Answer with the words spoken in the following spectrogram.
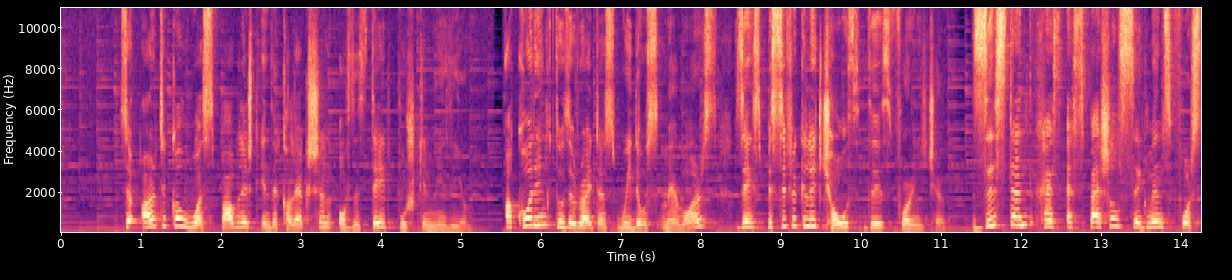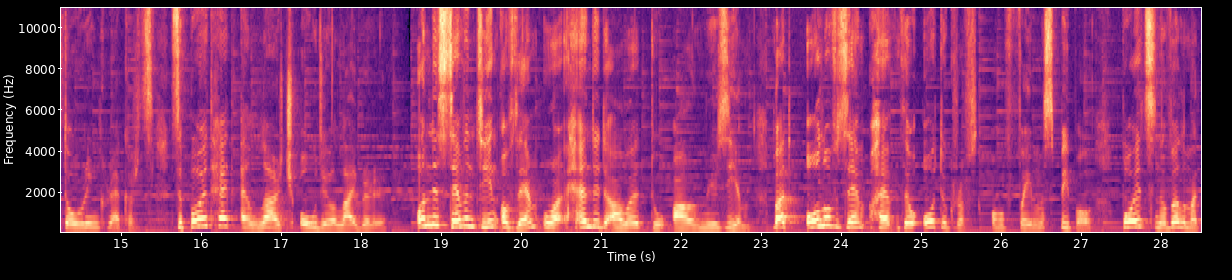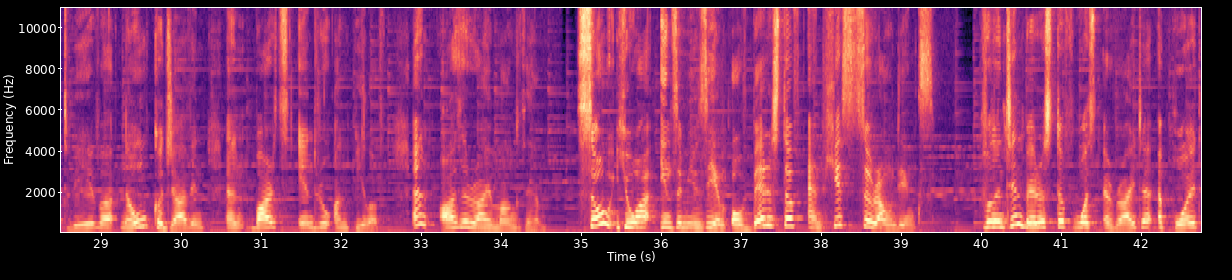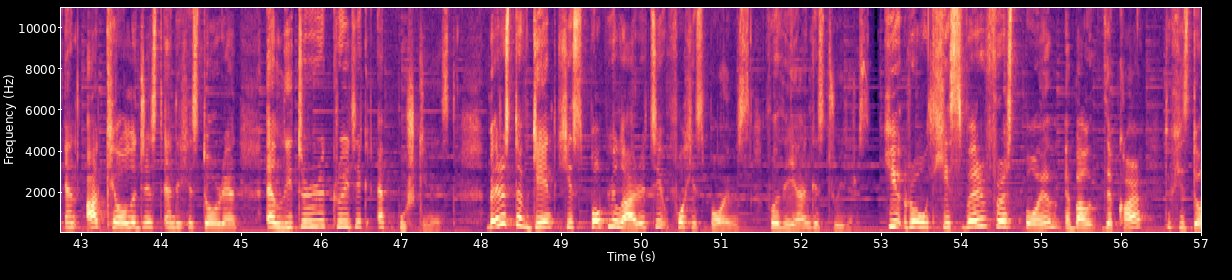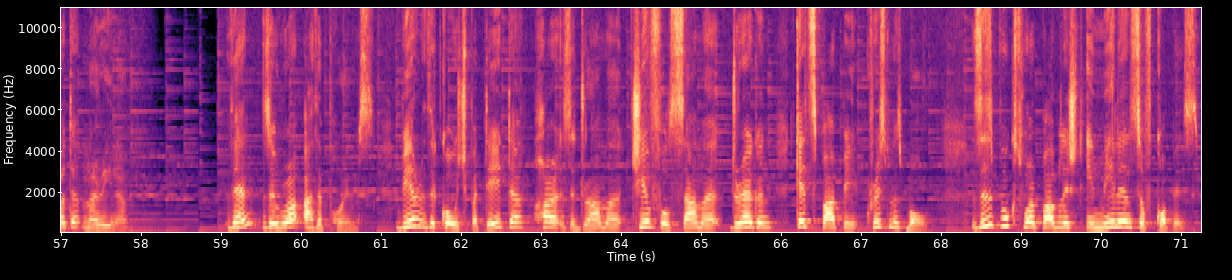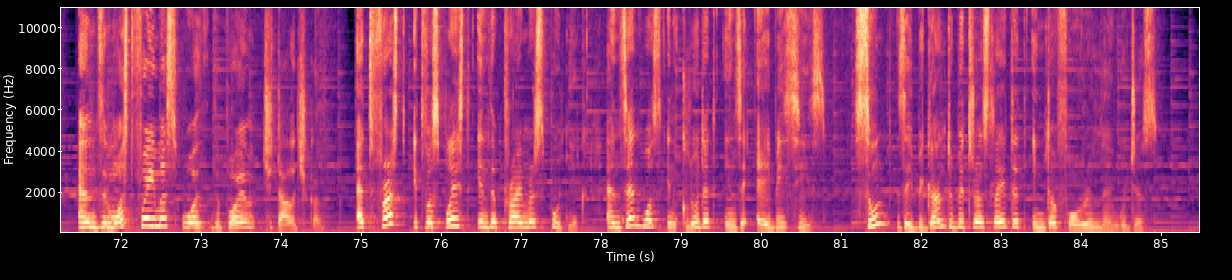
The article was published in the collection of the State Pushkin Museum. According to the writer's widow's memoirs, they specifically chose this furniture. This stand has a special segments for storing records. The poet had a large audio library. Only 17 of them were handed over to our museum, but all of them have the autographs of famous people, poets Novella Matveyeva, Naum Korzhavin and bards Andrew Anpilov, and others are among them. So you are in the museum of Berestov and his surroundings. Valentin Berestov was a writer, a poet, an archaeologist and a historian, a literary critic, a Pushkinist. Berestov gained his popularity for his poems for the youngest readers. He wrote his very first poem about the car to his daughter Marina. Then there were other poems. Beer the Coach Potato, Heart the Drama, Cheerful Summer, Dragon, Cat's Puppy, Christmas Ball. These books were published in millions of copies. And the most famous was the poem Chitalochka. At first it was placed in the primer Sputnik and then was included in the ABCs. Soon they began to be translated into foreign languages.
